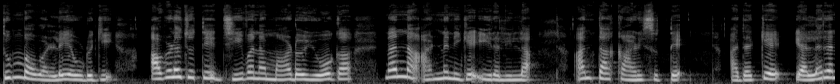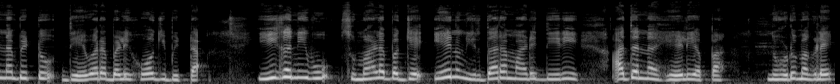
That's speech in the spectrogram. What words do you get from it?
ತುಂಬ ಒಳ್ಳೆಯ ಹುಡುಗಿ. ಅವಳ ಜೊತೆ ಜೀವನ ಮಾಡೋ ಯೋಗ ನನ್ನ ಅಣ್ಣನಿಗೆ ಇರಲಿಲ್ಲ ಅಂತ ಕಾಣಿಸುತ್ತೆ. ಅದಕ್ಕೆ ಎಲ್ಲರನ್ನ ಬಿಟ್ಟು ದೇವರ ಬಳಿ ಹೋಗಿಬಿಟ್ಟ ಈಗ ನೀವು ಸುಮಾಳ ಬಗ್ಗೆ ಏನು ನಿರ್ಧಾರ ಮಾಡಿದ್ದೀರಿ? ಅದನ್ನು ಹೇಳಿಯಪ್ಪ. ನೋಡು ಮಗಳೇ,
